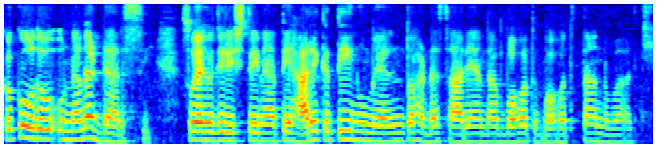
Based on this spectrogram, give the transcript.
ਕਿਉਂਕਿ ਉਦੋਂ ਉਹਨਾਂ ਦਾ ਡਰ ਸੀ। ਸੋ ਇਹੋ ਜਿਹੇ ਰਿਸ਼ਤੇ ਨਾਤੇ ਹਰ ਇੱਕ ਧੀ ਨੂੰ ਮਿਲਣ ਤੁਹਾਡਾ ਸਾਰਿਆਂ ਦਾ ਬਹੁਤ ਬਹੁਤ ਧੰਨਵਾਦ ਜੀ।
